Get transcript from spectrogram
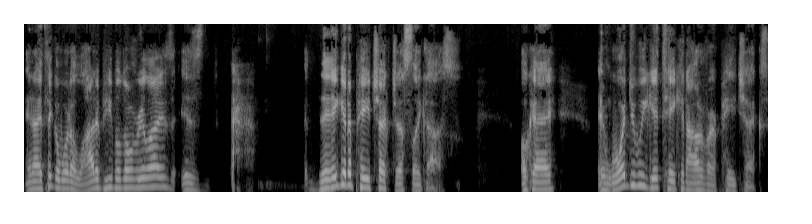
And I think of what a lot of people don't realize is they get a paycheck just like us. Okay. And what do we get taken out of our paychecks?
